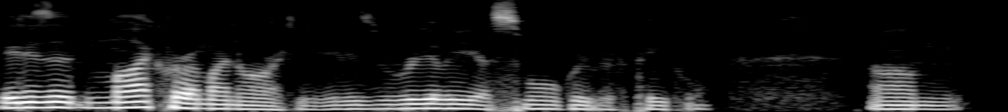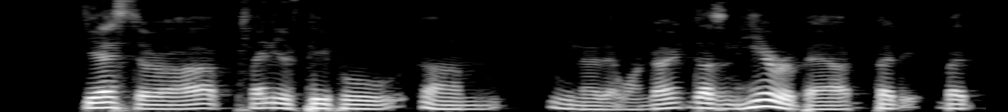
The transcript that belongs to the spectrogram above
It is a micro minority. It is really a small group of people. Um, yes, there are plenty of people, um, you know, that one don't doesn't hear about, but but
